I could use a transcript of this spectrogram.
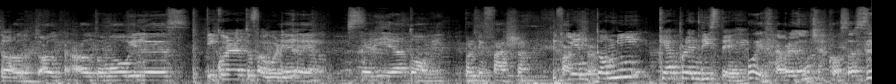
aut- automóviles. ¿Y cuál era tu favorita? Eh, sería Tommy, porque fashion. y en. Tommy, ¿qué aprendiste? Uy, aprendí muchas cosas. Sí.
